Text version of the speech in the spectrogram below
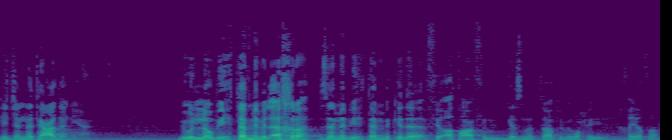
في جنة عدن يعني. بيقول لو بيهتم بالآخرة زي ما بيهتم كده في قطعة في الجزمة بتاعته بيروح يخيطها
